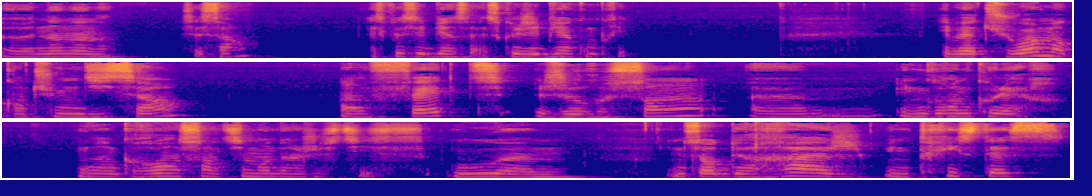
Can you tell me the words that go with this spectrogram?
euh, non, non, non, c'est ça? Est-ce que c'est bien ça? Est-ce que j'ai bien compris? Et eh bien, tu vois, moi, quand tu me dis ça, en fait, je ressens euh, une grande colère ou un grand sentiment d'injustice ou euh, une sorte de rage, une tristesse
